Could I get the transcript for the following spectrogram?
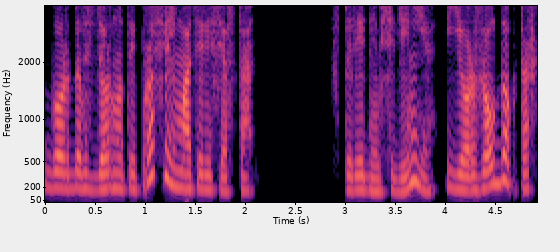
гордо вздернутый профиль матери Феста. В переднем сиденье ёрзал доктор.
